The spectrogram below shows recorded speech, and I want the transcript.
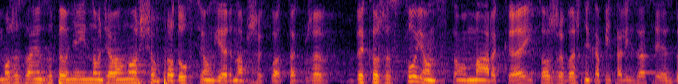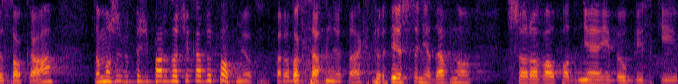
może zająć zupełnie inną działalnością, produkcją gier na przykład, także wykorzystując tą markę i to, że właśnie kapitalizacja jest wysoka, to może być bardzo ciekawy podmiot, paradoksalnie, tak? który jeszcze niedawno szorował po dnie i był bliski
